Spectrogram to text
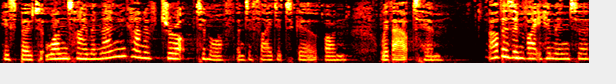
his boat at one time and then kind of dropped him off and decided to go on without him. Others invite him into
